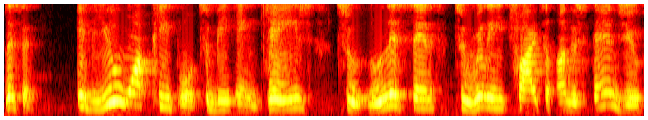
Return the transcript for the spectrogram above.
Listen, if you want people to be engaged, to listen, to really try to understand you,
